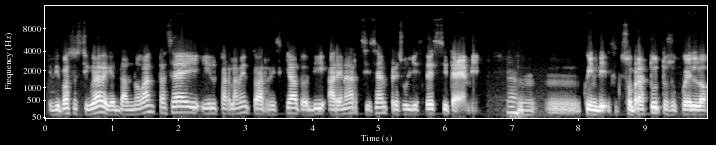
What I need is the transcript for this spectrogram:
E vi posso assicurare che dal 96 il Parlamento ha rischiato di arenarsi sempre sugli stessi temi, mm, quindi soprattutto su quello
